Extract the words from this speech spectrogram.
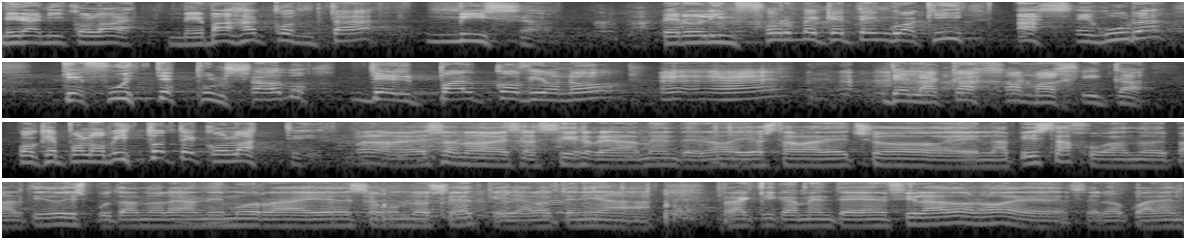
Mira, Nicolás, me vas a contar misa, pero el informe que tengo aquí asegura que fuiste expulsado del palco de honor ¿eh, eh? de la caja mágica. Porque por lo visto te colaste. Bueno, eso no es así realmente, ¿no? Yo estaba de hecho en la pista jugando el partido, disputándole a Andy Murray el segundo set, que ya lo tenía prácticamente enfilado, ¿no? 0.40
